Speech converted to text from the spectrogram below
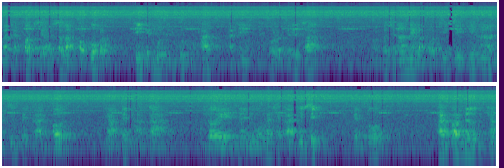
มาจากความเสียสละของพวกเราที่เห็นบุญเห็นคุณของท่านอันนี้พวกเราจะได้ทราบเพราะฉะนั้นในหลักวันที่สี่ที่ห้าซึ่งเป็นการเปิดอย่างเป็นทางการ โดยในหลวงรัชกาลที่สิบเป็นผู้ท่านก่อนเดิมท่าน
